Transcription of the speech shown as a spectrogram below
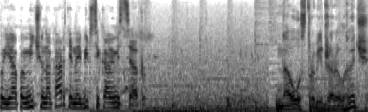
я помічу на карті найбільш цікаві місця тут. На острові Джарелгач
